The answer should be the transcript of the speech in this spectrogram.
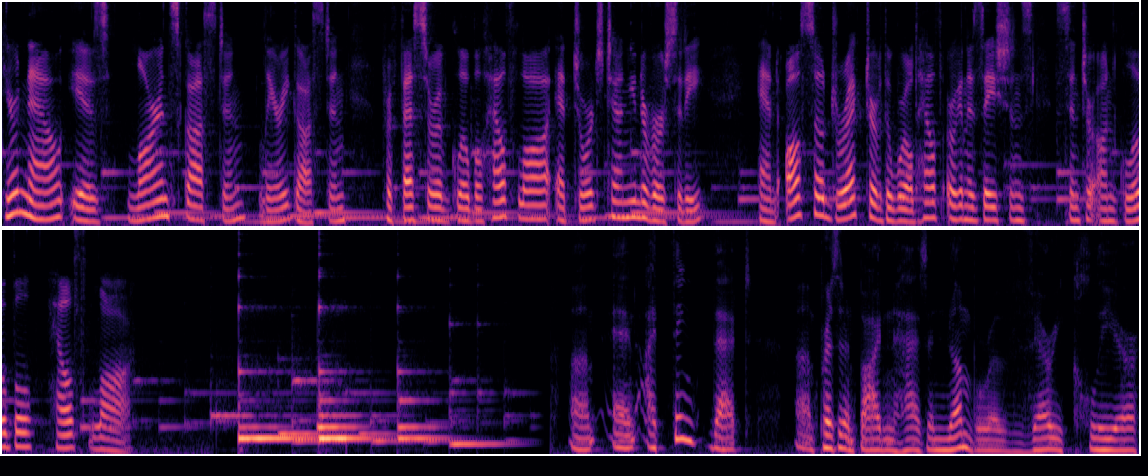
Here now is Lawrence Gostin, Larry Gostin, professor of global health law at Georgetown University and also director of the World Health Organization's Center on Global Health Law. Um, and I think that um, President Biden has a number of very clear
